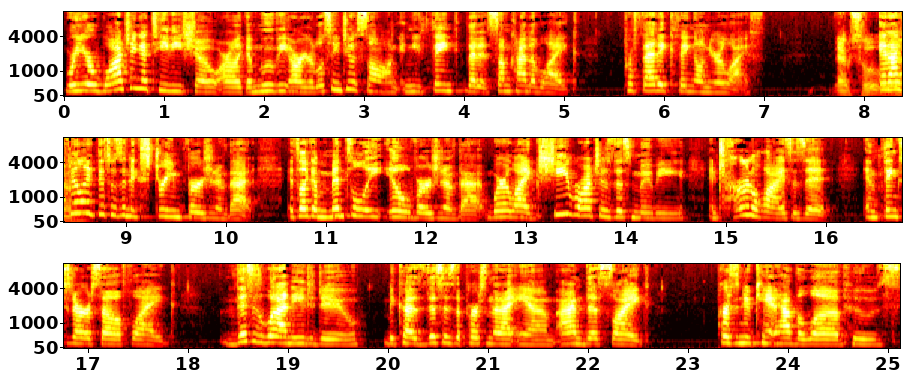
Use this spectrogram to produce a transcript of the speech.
where you're watching a TV show or like a movie or you're listening to a song and you think that it's some kind of like prophetic thing on your life. absolutely. And I feel like this was an extreme version of that. It's like a mentally ill version of that, where like she watches this movie, internalizes it, and thinks to herself like, "This is what I need to do because this is the person that I am. I'm this like person who can't have the love, who's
